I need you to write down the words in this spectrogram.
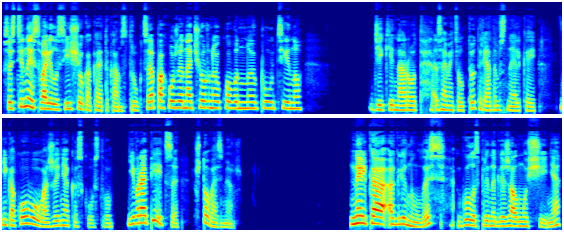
со стены свалилась еще какая-то конструкция, похожая на черную кованную паутину — «Дикий народ», — заметил кто-то рядом с Нелькой. «Никакого уважения к искусству. Европейцы, что возьмешь?» Нелька оглянулась, голос принадлежал мужчине,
